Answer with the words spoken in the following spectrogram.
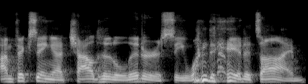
i'm fixing a childhood illiteracy one day at a time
